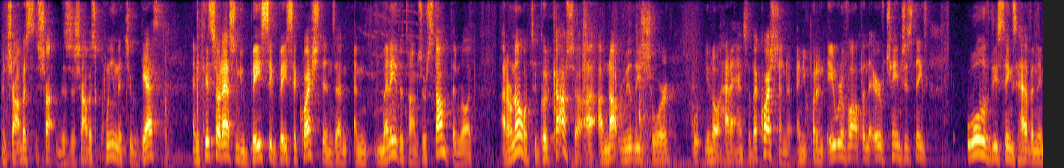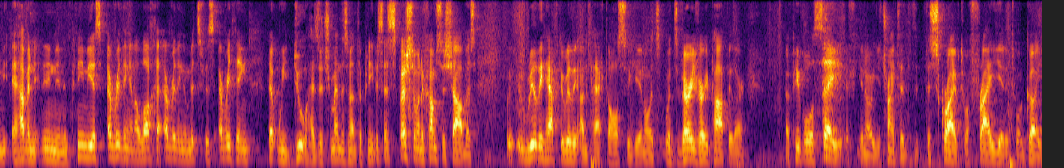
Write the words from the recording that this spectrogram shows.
and Shabbos, there's a Shabbos queen that's your guest. And the kids start asking you basic, basic questions, and, and many of the times you're stumped, and we're like, I don't know, it's a good kasha. I, am not really sure, you know, how to answer that question. And you put an Erev up, and the Erev changes things. All of these things have an have an in Pneumius, everything in halacha, everything in mitzvahs, everything that we do has a tremendous amount of Pneumius, especially when it comes to Shabbos. We really have to really unpack the whole sugi. You know, it's what's very, very popular. Uh, people will say, if you know, you're trying to d- describe to a fry yid, to a guy,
